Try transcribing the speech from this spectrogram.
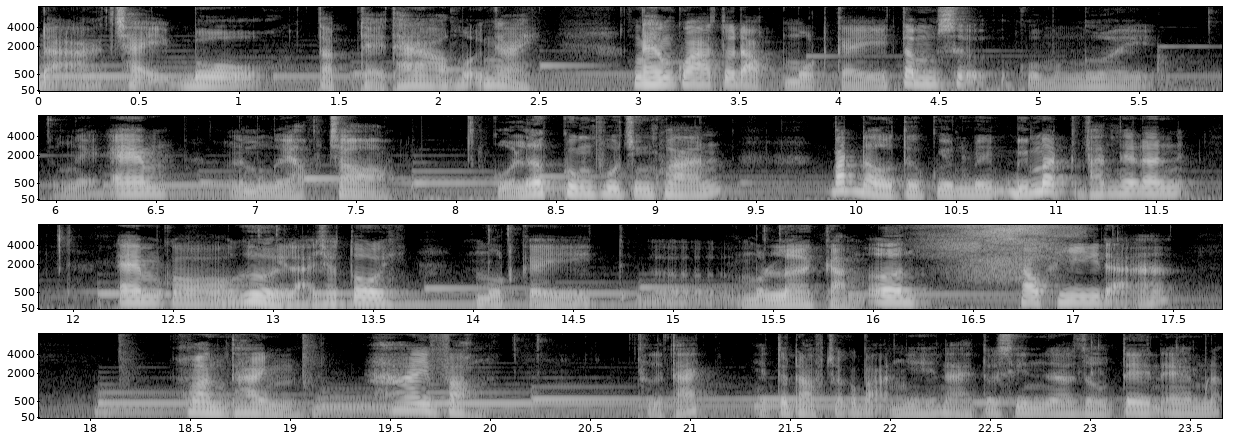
đã chạy bộ tập thể thao mỗi ngày. Ngày hôm qua tôi đọc một cái tâm sự của một người người em là một người học trò của lớp cung phu chứng khoán. Bắt đầu từ quyển bí mật Phan Thiên Ân. Ấy, em có gửi lại cho tôi một cái ờ, một lời cảm ơn sau khi đã hoàn thành hai vòng thử thách. Thì tôi đọc cho các bạn như thế này. Tôi xin ờ, giấu tên em đó.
